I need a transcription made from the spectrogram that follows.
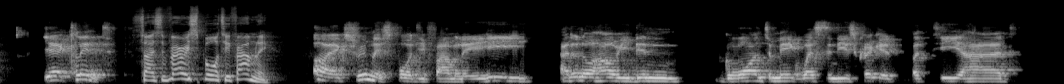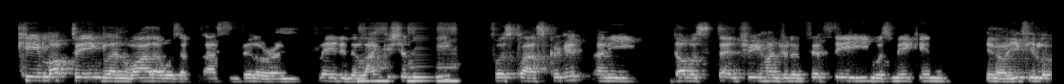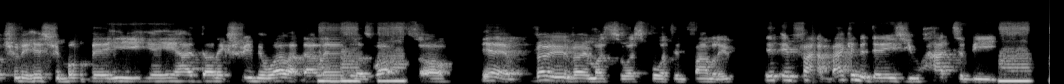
Yeah, Clint. So it's a very sporty family. Oh, extremely sporty family. He, I don't know how he didn't go on to make West Indies cricket, but he had came up to England while I was at Aston Villa and played in the Lancashire League, first class cricket, and he double century, 150. He was making, you know, if you look through the history book there, he he had done extremely well at that level as well. So yeah, very very much so a sporting family in, in fact, back in the days, you had to be,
